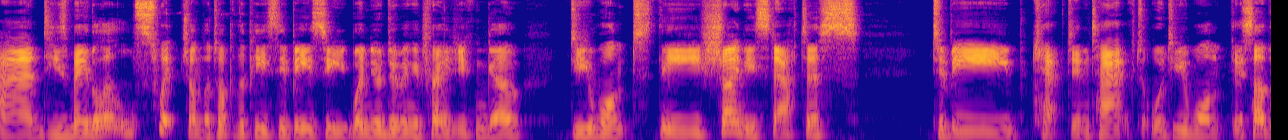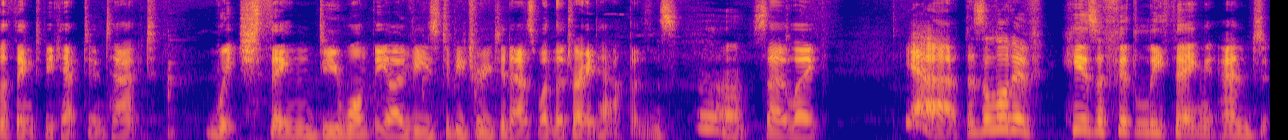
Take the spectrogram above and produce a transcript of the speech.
And he's made a little switch on the top of the PCB, so you, when you're doing a trade, you can go, do you want the shiny status to be kept intact, or do you want this other thing to be kept intact? Which thing do you want the IVs to be treated as when the trade happens? Oh. So like, yeah, there's a lot of here's a fiddly thing and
